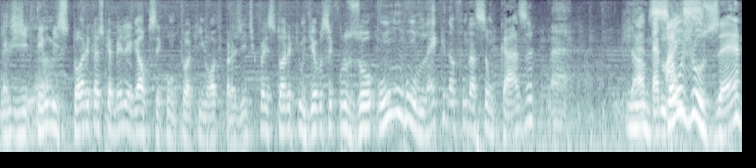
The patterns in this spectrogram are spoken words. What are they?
E, e tem uma história que acho que é bem legal que você contou aqui em off pra gente, que foi a história que um dia você cruzou um moleque da Fundação Casa Já em São mais. José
